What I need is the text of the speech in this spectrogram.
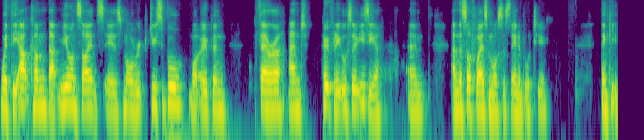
with the outcome that muon science is more reproducible, more open, fairer, and hopefully also easier. Um, and the software is more sustainable too. Thank you.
